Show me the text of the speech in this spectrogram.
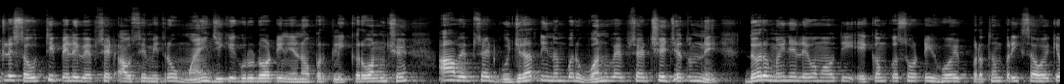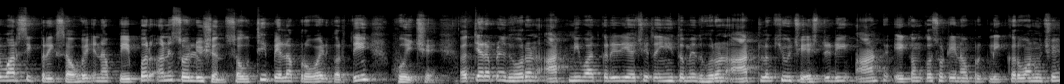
એટલે સૌથી પહેલી વેબસાઇટ આવશે મિત્રો my GK guru dot in એના ઉપર ક્લિક કરવાનું છે. આ વેબસાઇટ ગુજરાતની નંબર વન વેબસાઇટ છે જે તમને દર મહિને લેવામાં આવતી એકમ કસોટી હોય, પ્રથમ પરીક્ષા હોય કે વાર્ષિક પરીક્ષા હોય, એના પેપર અને સોલ્યુશન સૌથી પહેલાં પ્રોવાઈડ કરતી હોય છે. અત્યારે આપણે ધોરણ આઠની વાત કરી રહ્યા છીએ, તો અહીં તમે ધોરણ આઠ લખ્યું છે એસટીડી આઠ એકમ કસોટી એના ઉપર ક્લિક કરવાનું છે.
